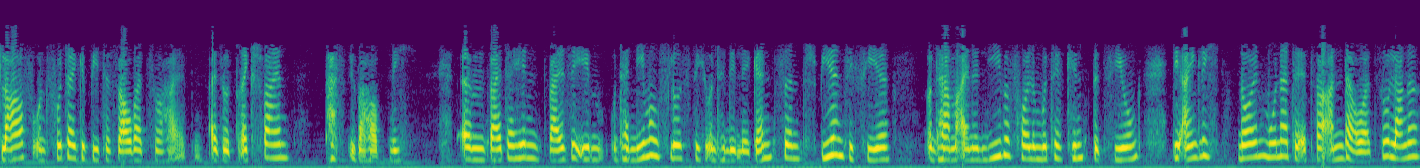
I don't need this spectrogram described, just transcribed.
Schlaf- und Futtergebiete sauber zu halten. Also Dreckschwein passt überhaupt nicht. Ähm, weiterhin, weil sie eben unternehmungslustig und intelligent sind, spielen sie viel und haben eine liebevolle Mutter-Kind-Beziehung, die eigentlich neun Monate etwa andauert. So lange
